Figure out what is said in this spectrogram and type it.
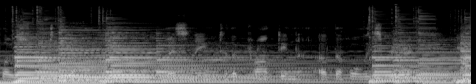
closer to God, listening to the prompting of the Holy Spirit,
